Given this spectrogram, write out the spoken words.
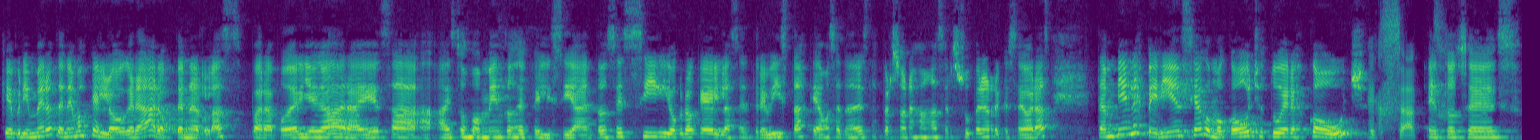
que primero tenemos que lograr obtenerlas para poder llegar a, esa, a, esos momentos de felicidad. Entonces sí, yo creo que las entrevistas que vamos a tener estas personas van a ser súper enriquecedoras. También la experiencia como coach, tú eres coach. Exacto. Entonces...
